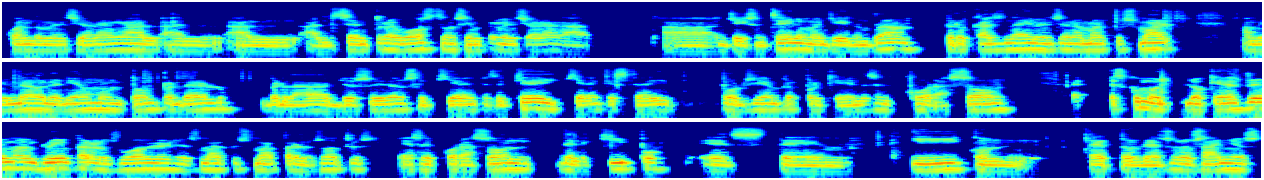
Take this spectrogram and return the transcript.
Cuando mencionan al centro de Boston, siempre mencionan a, a Jason Tatum, a Jalen Brown, pero casi nadie menciona a Marcus Smart. A mí me dolería un montón perderlo, ¿verdad? Yo soy de los que quieren que se quede y quieren que esté ahí por siempre porque él es el corazón es como lo que es Draymond Green para los Warriors, es Marcus Smart para nosotros, es el corazón del equipo, este, y con, el progreso de los años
